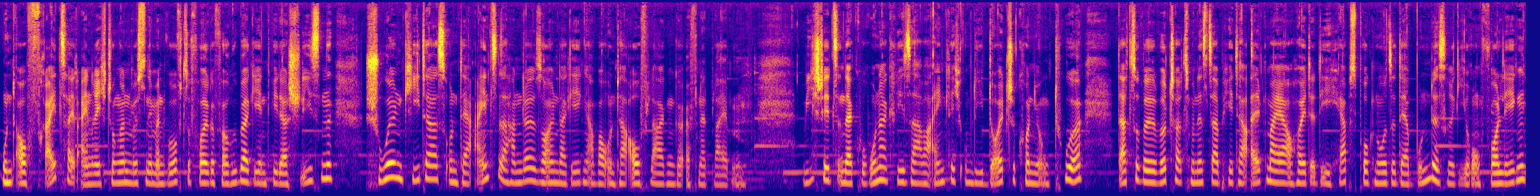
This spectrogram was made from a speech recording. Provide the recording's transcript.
Und auch Freizeiteinrichtungen müssen dem Entwurf zufolge vorübergehend wieder schließen. Schulen, Kitas und der Einzelhandel sollen dagegen aber unter Auflagen geöffnet bleiben. Wie steht es in der Corona-Krise aber eigentlich um die deutsche Konjunktur? Dazu will Wirtschaftsminister Peter Altmaier heute die Herbstprognose der Bundesregierung vorlegen.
